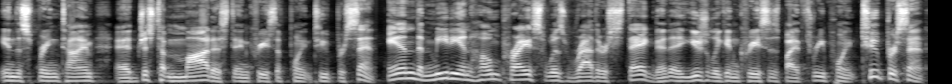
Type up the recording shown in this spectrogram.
in the springtime, uh, just a modest increase of 0.2%. And the median home price was rather stagnant. It usually increases by 3.2%.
